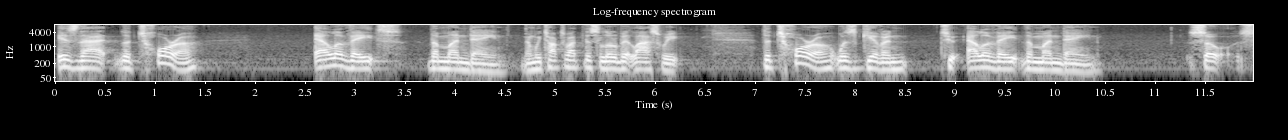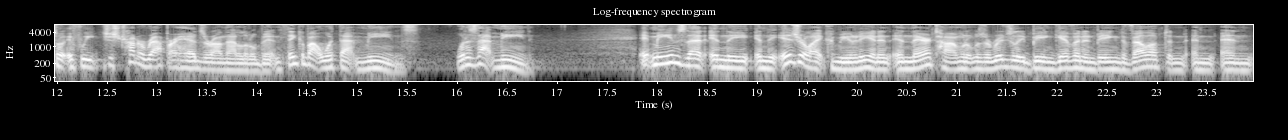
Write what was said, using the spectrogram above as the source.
is that the Torah elevates the mundane. And we talked about this a little bit last week. The Torah was given to elevate the mundane. So, so if we just try to wrap our heads around that a little bit and think about what that means, what does that mean? It means that in the in the Israelite community and in, in their time when it was originally being given and being developed and and and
